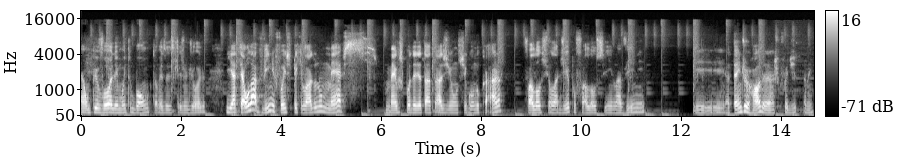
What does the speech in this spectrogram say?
é um pivô ali muito bom, talvez eles estejam de olho. E até o Lavine foi especulado no Mavs. O Mavs poderia estar atrás de um segundo cara. Falou-se em Oladipo, falou-se em Lavine. E até em Drew Hodder, acho que foi dito também.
